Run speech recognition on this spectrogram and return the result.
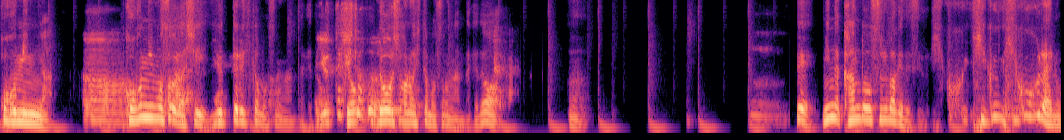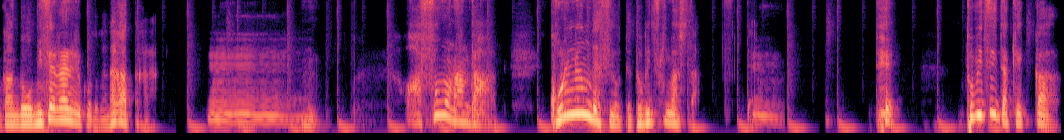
国民が。国民もそうだし、言ってる人もそうなんだけど、言ってる人も同同省の人もそうなんだけど、はいうん。で、みんな感動するわけですよ。引く、引く、引くぐらいの感動を見せられることがなかったから。うん。うん。うん。あ、そうなんだ。これなんですよって飛びつきました。つってう。ん。で、飛びついた結果、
